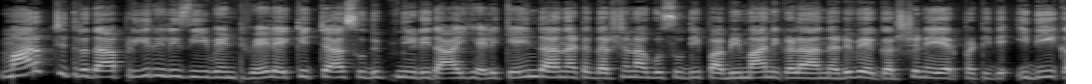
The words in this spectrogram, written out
ಮಾರ್ಕ್ ಚಿತ್ರದ ಪ್ರೀ ರಿಲೀಸ್ ಈವೆಂಟ್ ವೇಳೆ ಕಿಚ್ಚ ಸುದೀಪ್ ನೀಡಿದ ಹೇಳಿಕೆಯಿಂದ ನಟ ದರ್ಶನ್ ಹಾಗೂ ಸುದೀಪ್ ಅಭಿಮಾನಿಗಳ ನಡುವೆ ಘರ್ಷಣೆ ಏರ್ಪಟ್ಟಿದೆ. ಇದೀಗ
